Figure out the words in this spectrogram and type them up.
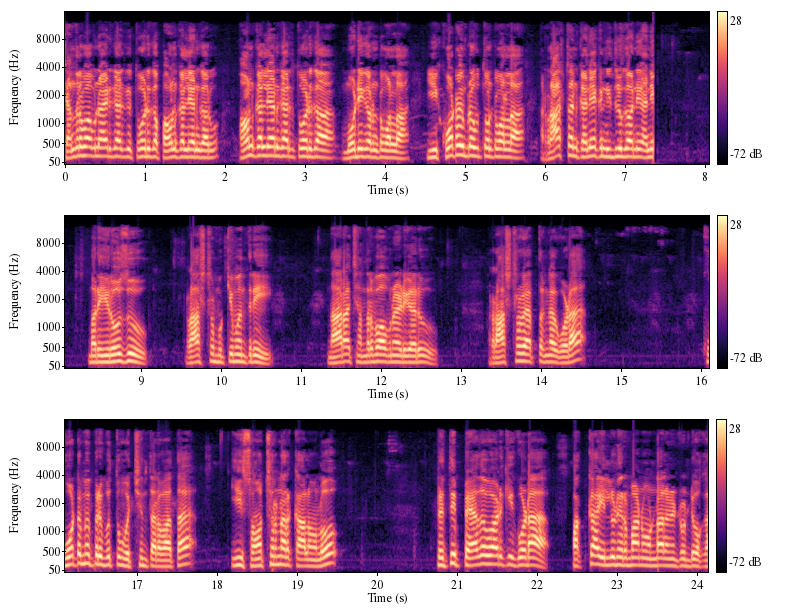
చంద్రబాబు నాయుడు గారికి తోడుగా పవన్ కళ్యాణ్ గారు పవన్ కళ్యాణ్ గారికి తోడుగా మోడీ గారు ఉండటం వల్ల ఈ కూటమి ప్రభుత్వం ఉండటం వల్ల రాష్ట్రానికి అనేక నిధులు కానీ అనేక మరి ఈరోజు రాష్ట్ర ముఖ్యమంత్రి నారా చంద్రబాబు నాయుడు గారు రాష్ట్ర వ్యాప్తంగా కూడా కూటమి ప్రభుత్వం వచ్చిన తర్వాత ఈ సంవత్సరన్నర కాలంలో ప్రతి పేదవాడికి కూడా పక్కా ఇల్లు నిర్మాణం ఉండాలనేటువంటి ఒక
